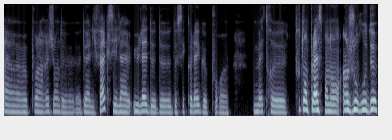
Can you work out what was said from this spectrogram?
euh, pour la région de, de Halifax. Il a eu l'aide de, de ses collègues pour euh, mettre euh, tout en place pendant un jour ou deux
